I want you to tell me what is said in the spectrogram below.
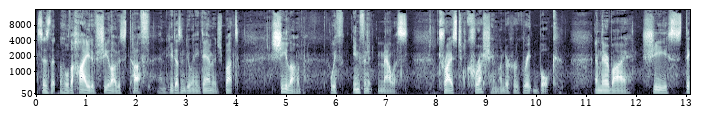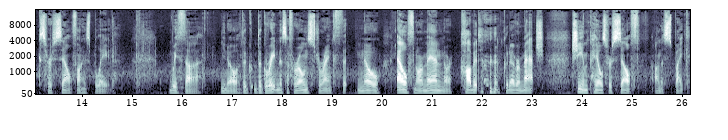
says that well, the hide of Shelob is tough and he doesn't do any damage. But Shelob, with infinite malice, tries to crush him under her great bulk, and thereby she sticks herself on his blade with. Uh, you know, the, the greatness of her own strength that no elf nor man nor hobbit could ever match, she impales herself on the spike.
